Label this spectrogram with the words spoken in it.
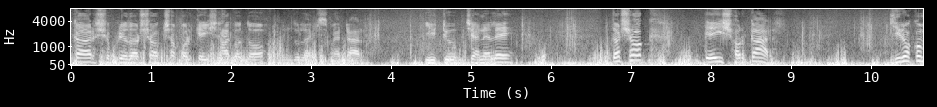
নমস্কার, সুপ্রিয় দর্শক, সকলকেই স্বাগত হিন্দু লাইফস ম্যাটার ইউটিউব চ্যানেলে। দর্শক, এই সরকার, কীরকম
